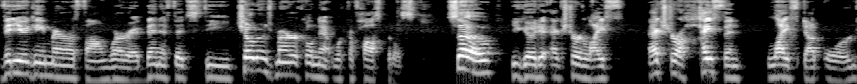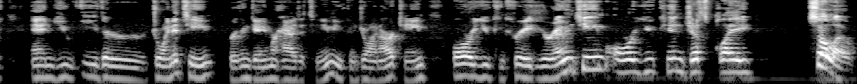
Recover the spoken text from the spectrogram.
video game marathon where it benefits the Children's Miracle Network of Hospitals. So you go to extra life extra hyphen life.org and you either join a team proven gamer has a team you can join our team or you can create your own team or you can just play solo.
